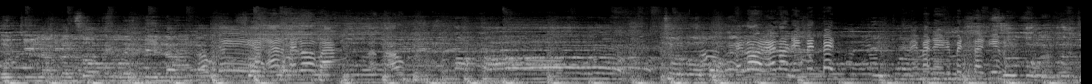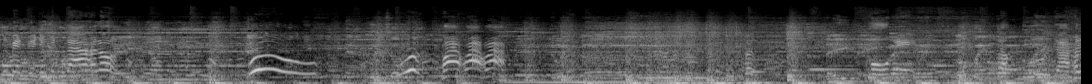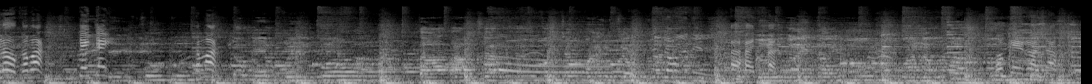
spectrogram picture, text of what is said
Cô chỉ là cần số hay lên đi lắm Ok, à, hello bạn kia này Cho mình cho mình ra hello Hoa hoa hoa. Cô về Gặp người cả hello các bạn. Chạy chạy. Các bạn Ok, rồi, sao?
